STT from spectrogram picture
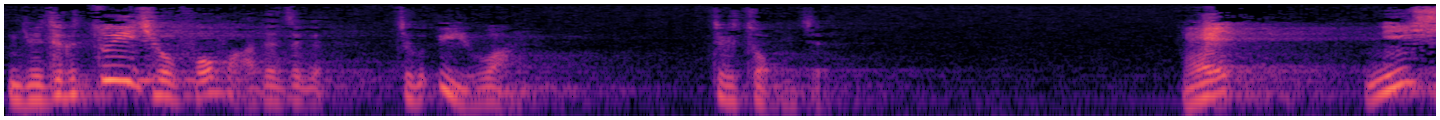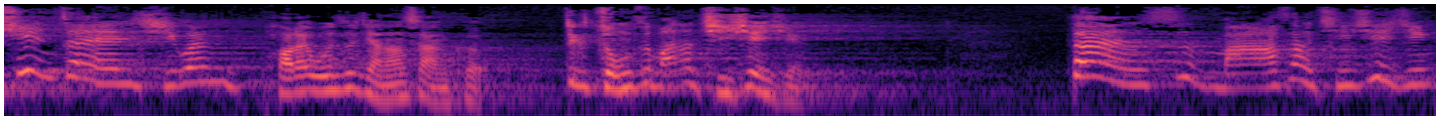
你就这个追求佛法的这个这个欲望，这个种子，哎。你现在喜欢跑来文殊讲堂上课，这个种子马上起现行，但是马上起现行，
